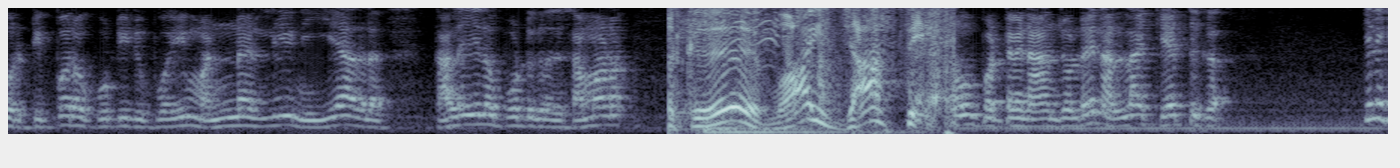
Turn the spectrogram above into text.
ஒரு டிப்பரை கூட்டிட்டு போய் மண்ணள்ளி நீயே அதுல தலையில போட்டுக்கிறதுக்கு சமானம். வாய் ஜாஸ்தி. அனுபவப்பட்டவன் நான் சொல்றேன் நல்லா கேட்டுக்க. இல்லை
